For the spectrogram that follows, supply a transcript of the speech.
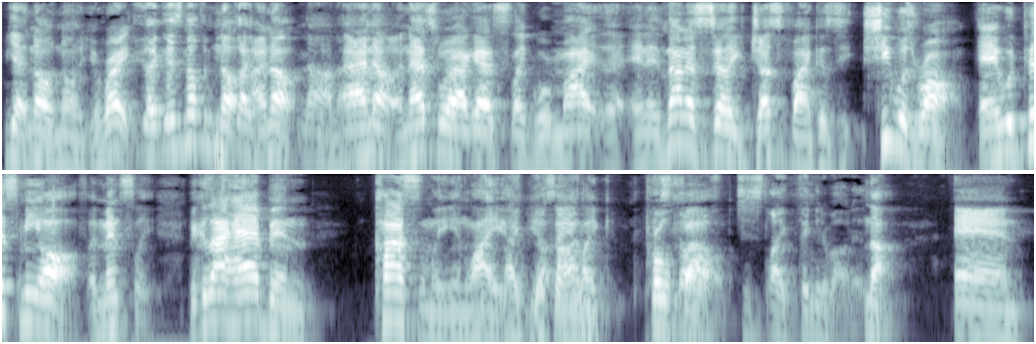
Yeah, no, no, you're right. Like there's nothing. No, like, I know. No, no, I know, and that's where I guess like where my and it's not necessarily justifying because she was wrong, and it would piss me off immensely because I have been constantly in life. Like you're saying I'm like profiled. off just like thinking about it. No, and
